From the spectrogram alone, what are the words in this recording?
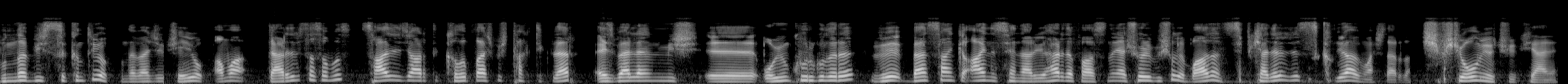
bunda bir sıkıntı yok. Bunda bence bir şey yok. Ama derdimiz tasamız sadece artık kalıplaşmış taktikler, ezberlenmiş e, oyun kurguları ve ben sanki aynı senaryo her defasında ya şöyle bir şey oluyor. Bazen spikerlerin de sıkılıyor abi maçlarda. Hiçbir şey olmuyor çünkü yani.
